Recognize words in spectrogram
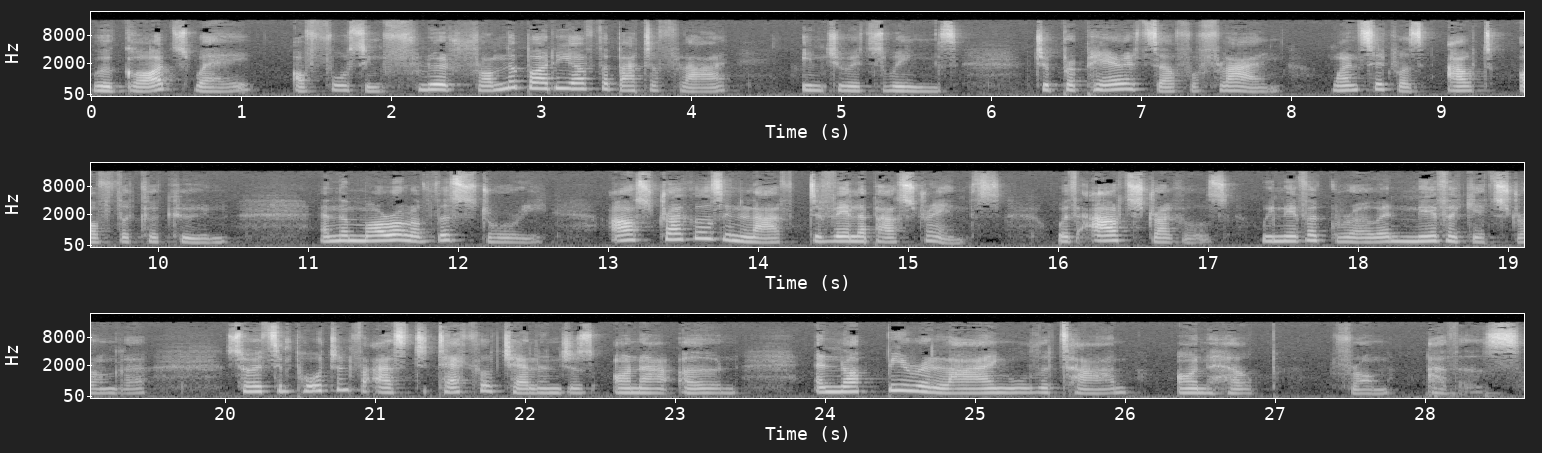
were God's way of forcing fluid from the body of the butterfly into its wings to prepare itself for flying once it was out of the cocoon. And the moral of this story our struggles in life develop our strengths. Without struggles, we never grow and never get stronger. So it's important for us to tackle challenges on our own and not be relying all the time on help from others.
